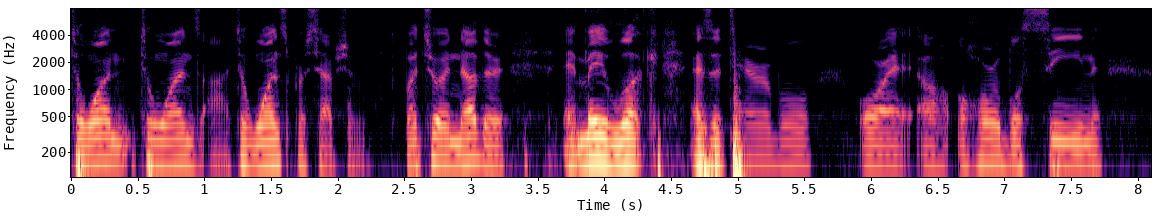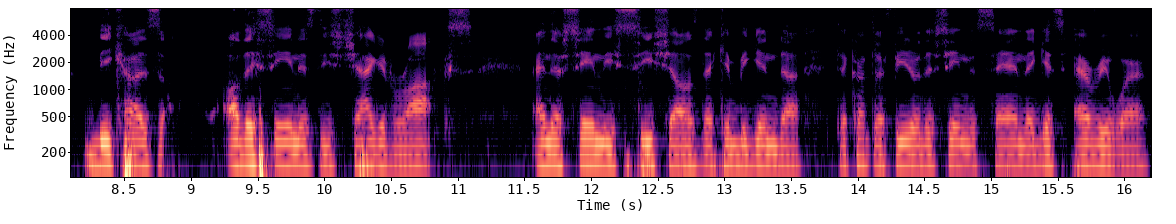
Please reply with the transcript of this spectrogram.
To one to one's eye, to one's perception. But to another, it may look as a terrible or a, a horrible scene because all they're seeing is these jagged rocks and they're seeing these seashells that can begin to, to cut their feet or they're seeing the sand that gets everywhere.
